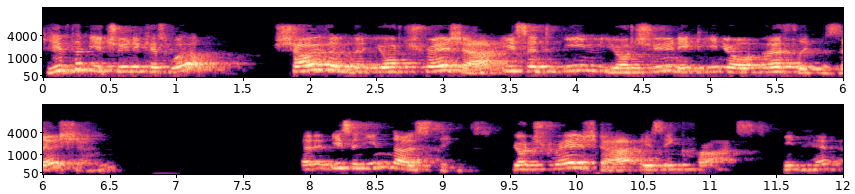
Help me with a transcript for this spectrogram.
give them your tunic as well. Show them that your treasure isn't in your tunic, in your earthly possession, that it isn't in those things. Your treasure is in Christ, in heaven.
